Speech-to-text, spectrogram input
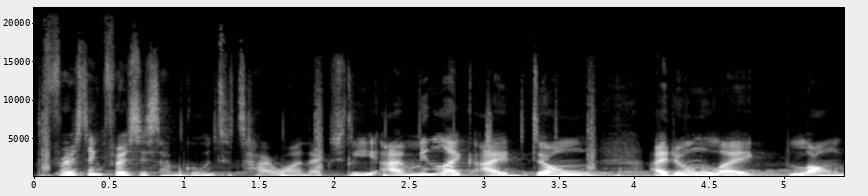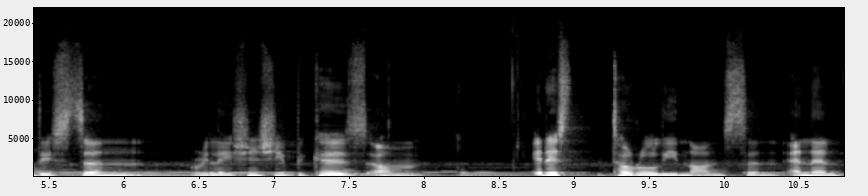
the first thing first is i'm going to taiwan actually. I mean like i don't i don't like long distance relationship because um it is totally nonsense. And then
